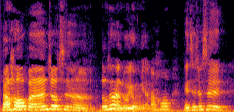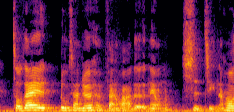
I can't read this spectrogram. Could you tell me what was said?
然后反正就是呢，路上很多游民，然后每次就是走在路上就是很繁华的那种市景，然后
